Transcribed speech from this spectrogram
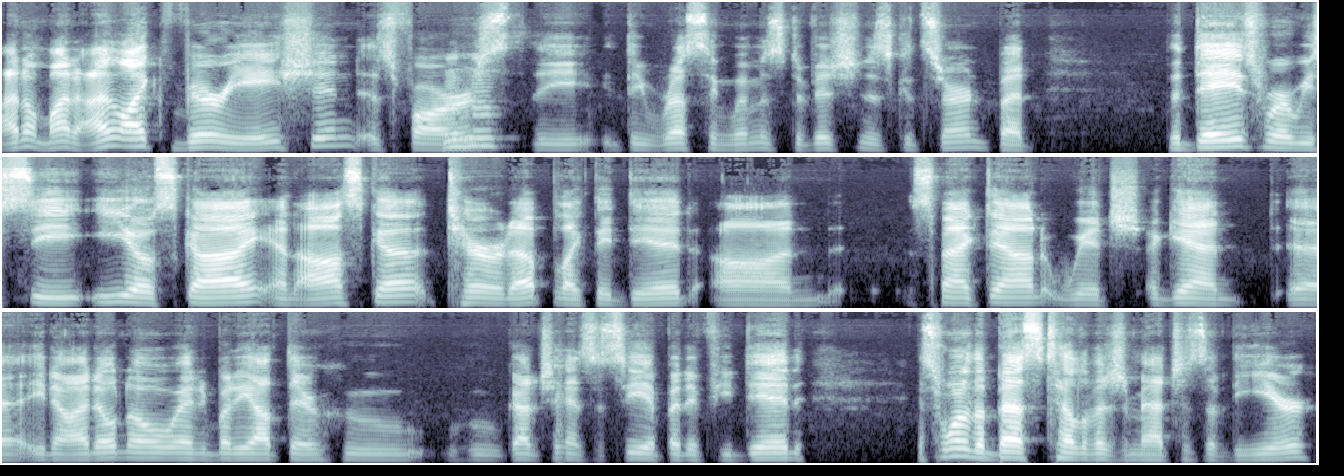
I don't mind it. I like variation as far Mhm. as the the wrestling women's division is concerned. But the days where we see Iyo Sky and Asuka tear it up like they did on SmackDown, which again, uh, you know, I don't know anybody out there who who got a chance to see it, but if you did, it's one of the best television matches of the year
